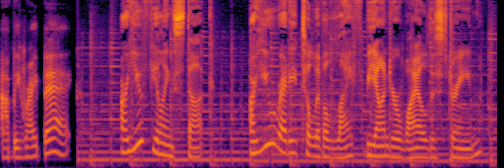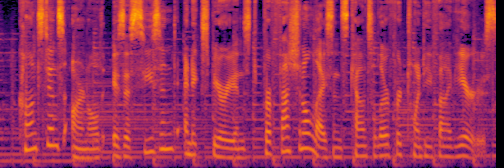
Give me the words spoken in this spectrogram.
I'll be right back. Are you feeling stuck? Are you ready to live a life beyond your wildest dream? Constance Arnold is a seasoned and experienced professional licensed counselor for 25 years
